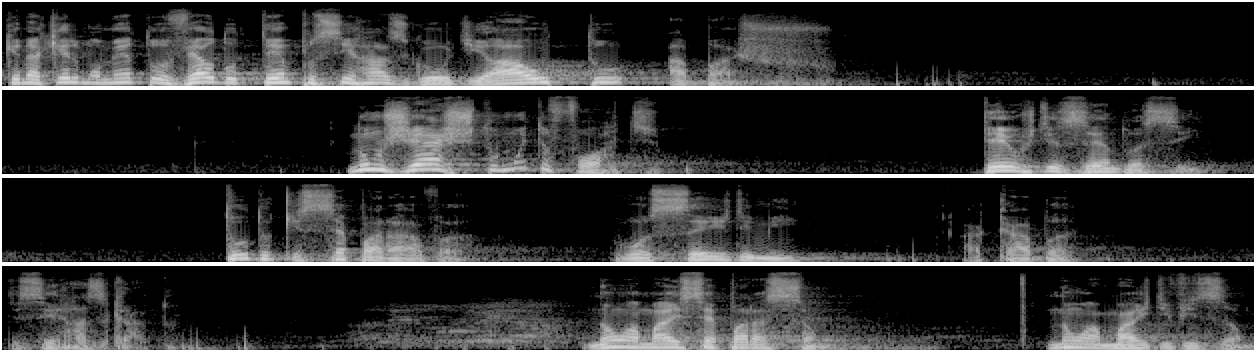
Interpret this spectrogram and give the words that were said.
que naquele momento o véu do templo se rasgou de alto a baixo. Num gesto muito forte, Deus dizendo assim: Tudo que separava vocês de mim acaba de ser rasgado. Não há mais separação, não há mais divisão.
